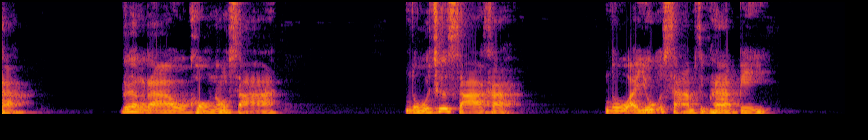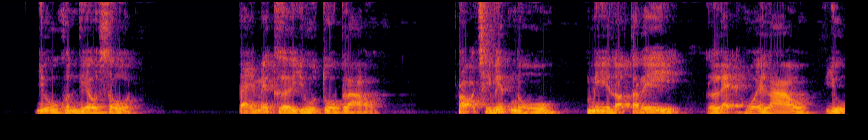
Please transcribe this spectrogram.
ค่ะ เรื่องราวของน้องสา หนูชื่อสาค่ะ หนูอายุ 35 ปี อยู่คนเดียวโสด แต่ไม่เคยอยู่ตัวเปล่า เพราะชีวิตหนูมีลอตเตอรี่และหวยลาวอยู่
